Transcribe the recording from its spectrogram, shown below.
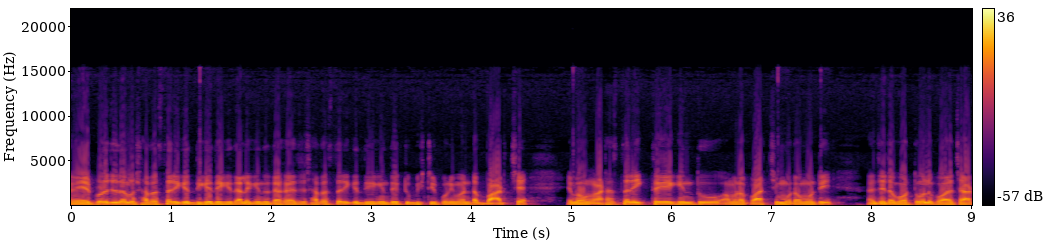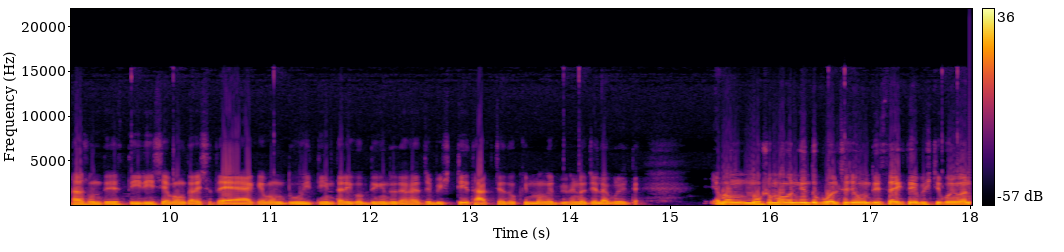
এরপরে যদি আমরা সাতাশ তারিখের দিকে দেখি, তাহলে কিন্তু দেখা যাচ্ছে সাতাশ তারিখের দিকে কিন্তু একটু বৃষ্টির পরিমাণটা বাড়ছে এবং আঠাশ তারিখ থেকে কিন্তু আমরা পাচ্ছি মোটামুটি যেটা বর্তমানে পাওয়া যাচ্ছে আঠাশ, উনত্রিশ, তিরিশ এবং তার সাথে এক এবং দুই, তিন তারিখ অবধি কিন্তু দেখা যাচ্ছে বৃষ্টি থাকছে দক্ষিণবঙ্গের বিভিন্ন জেলাগুলিতে। এবং মৌসুম ভবন কিন্তু বলছে যে উনত্রিশ তারিখ থেকে বৃষ্টির পরিমাণ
